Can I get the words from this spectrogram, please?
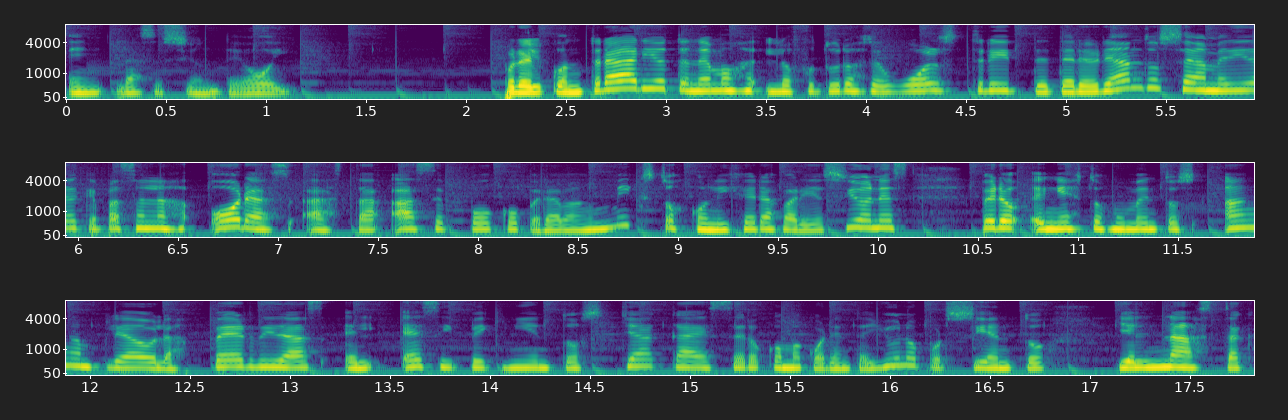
en la sesión de hoy. Por el contrario, tenemos los futuros de Wall Street deteriorándose a medida que pasan las horas. Hasta hace poco operaban mixtos con ligeras variaciones, pero en estos momentos han ampliado las pérdidas. El SP 500 ya cae 0,41% y el Nasdaq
